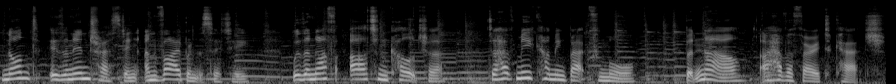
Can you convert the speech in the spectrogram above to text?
Nantes is an interesting and vibrant city with enough art and culture to have me coming back for more, but now I have a ferry to catch.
